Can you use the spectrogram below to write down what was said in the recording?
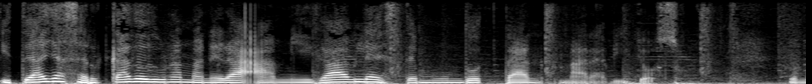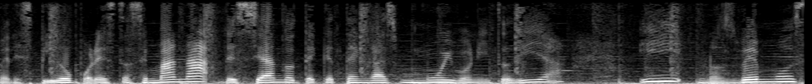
y te haya acercado de una manera amigable a este mundo tan maravilloso. Yo me despido por esta semana deseándote que tengas muy bonito día y nos vemos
